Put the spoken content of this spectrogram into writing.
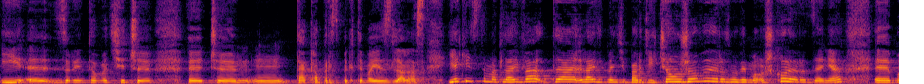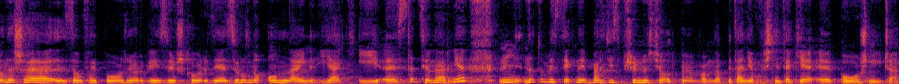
i e, zorientować się, czy, e, czy mm, taka perspektywa jest dla nas. Jaki jest temat live'a? Ten live będzie bardziej ciążowy, rozmawiamy o szkole rodzenia, e, bo nasza Zaufaj Położenie organizuje szkołę rodzenia zarówno online, jak i stacjonarnie, Mm, natomiast jak najbardziej z przyjemnością odpowiem Wam na pytania właśnie takie położnicze.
